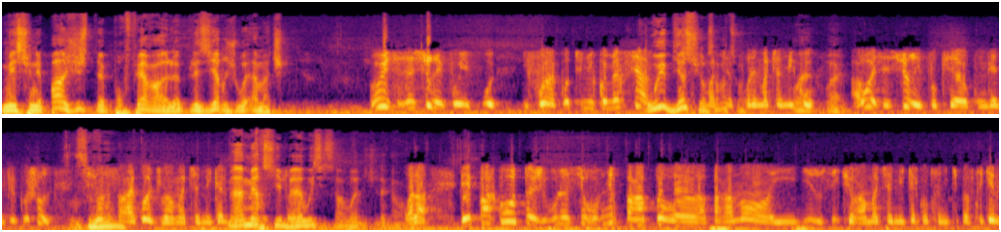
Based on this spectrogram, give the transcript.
mais ce n'est pas juste pour faire le plaisir jouer un match. Oui, c'est sûr, il, faut, il faut un contenu commercial. Oui, bien sûr, ça Pour va. Pour les matchs amicaux. Ouais, ouais. Ah ouais, c'est sûr, il faut qu'on gagne quelque chose. Sinon, ça sert à quoi de jouer un match amical Ben, merci, ben oui, c'est ça, ouais, je suis d'accord. Voilà. Et par contre, je voulais aussi revenir par rapport, euh, apparemment, ils disent aussi qu'il y aura un match amical contre une équipe africaine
